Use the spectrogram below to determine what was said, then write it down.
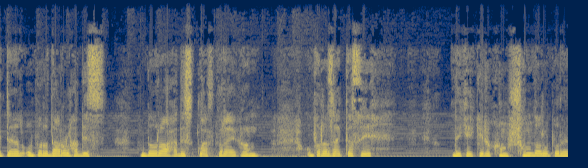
এটার উপরে দারুল হাদিস দৌড়া হাদিস ক্লাস করা এখন। উপরে যাইতেছি দেখে কীরকম সুন্দর উপরে।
